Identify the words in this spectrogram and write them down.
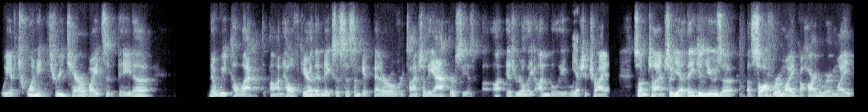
We have 23 terabytes of data that we collect on healthcare that makes the system get better over time. So the accuracy is uh, is really unbelievable. Yep. You should try it sometime. So yeah, they can use a, a software mic, a hardware mic,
